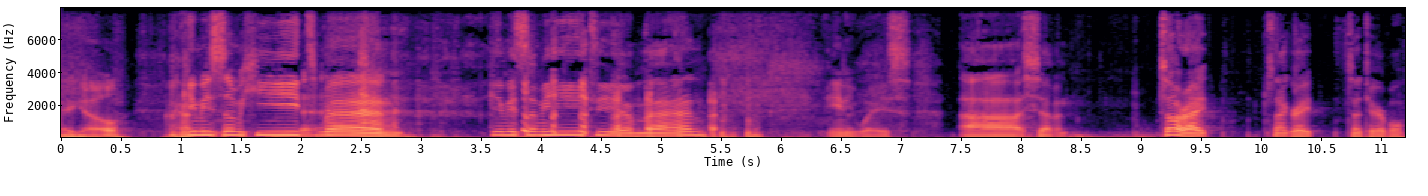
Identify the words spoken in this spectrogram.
There you go. Give me some heat, man. Give me some heat here, man. Anyways, uh, seven. It's all right. It's not great. It's not terrible.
